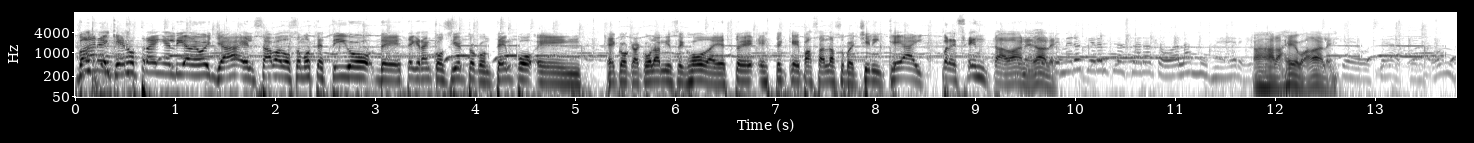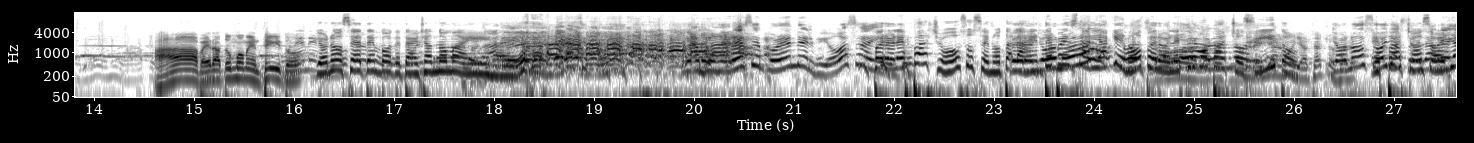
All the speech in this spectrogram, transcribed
Vane, ¿qué nos traen el día de hoy? Ya el sábado somos testigos de este gran concierto con Tempo en el Coca-Cola Music Hall. Este, este hay que pasarla super chilling. ¿Qué hay? Presenta, Vane, dale. Primero quiero emplazar a todas las mujeres Ajá, la jeva, dale. Que, o sea, Tempo, hombre, muy guapo. Ah, espérate un momentito. Yo no sé, Tempo, te están echando maíz. ¿eh? Las mujeres se ponen nerviosas. Pero él es pachoso, se nota. Pero la gente yo no, pensaría que no, no, pero él es como no, pachosito. Yo no soy, yo soy pachoso, la ella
